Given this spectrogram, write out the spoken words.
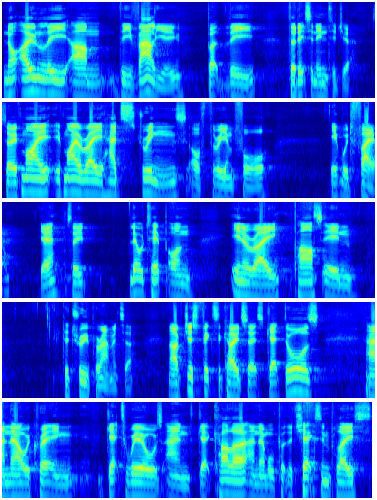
not only um, the value, but the, that it's an integer. So if my, if my array had strings of 3 and 4, it would fail. Yeah? So little tip on in array, pass in the true parameter. Now I've just fixed the code so it's get doors, and now we're creating get wheels and get color, and then we'll put the checks in place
